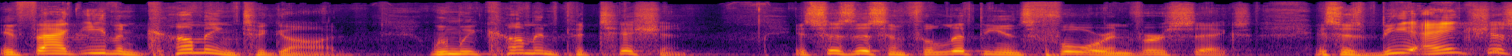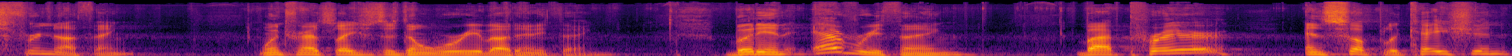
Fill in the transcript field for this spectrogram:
In fact, even coming to God, when we come in petition, it says this in Philippians 4 in verse 6. It says, Be anxious for nothing. One translation says, Don't worry about anything. But in everything, by prayer and supplication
